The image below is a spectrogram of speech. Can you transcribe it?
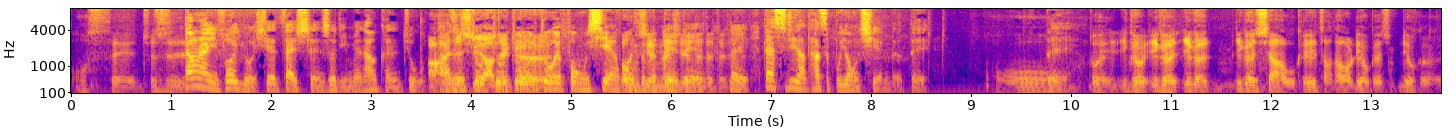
哇塞，就是当然，你说有些在神社里面，他可能就还是需要就就会就会奉献或者什么，对对对对。但实际上他是不用钱的，对。哦，对对，一个一个一个一个下午可以找到六个六个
